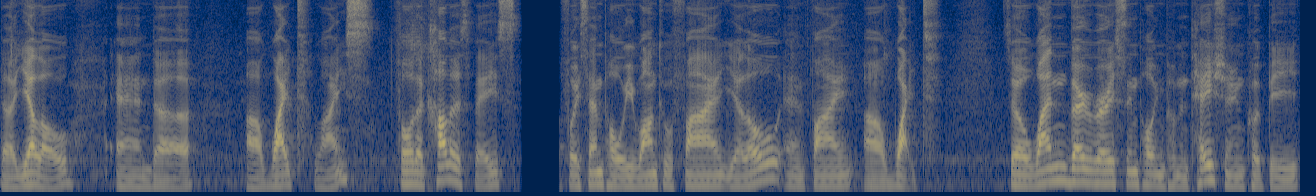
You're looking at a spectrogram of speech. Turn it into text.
the yellow and uh, uh, white lines. For the color space, for example, we want to find yellow and find uh, white. So one very, very simple implementation could be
